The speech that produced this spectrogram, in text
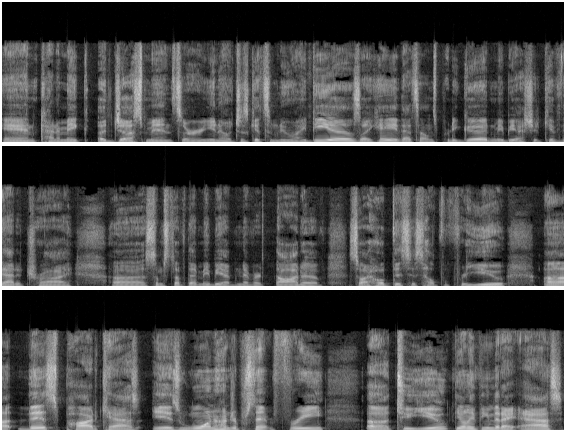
and kind of make adjustments or you know just get some new ideas like hey that sounds pretty good. Maybe i should give that a try uh, some stuff that maybe i've never thought of. So i hope this is helpful for you. Uh, this podcast is 100% free uh, to you. The only thing that I ask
